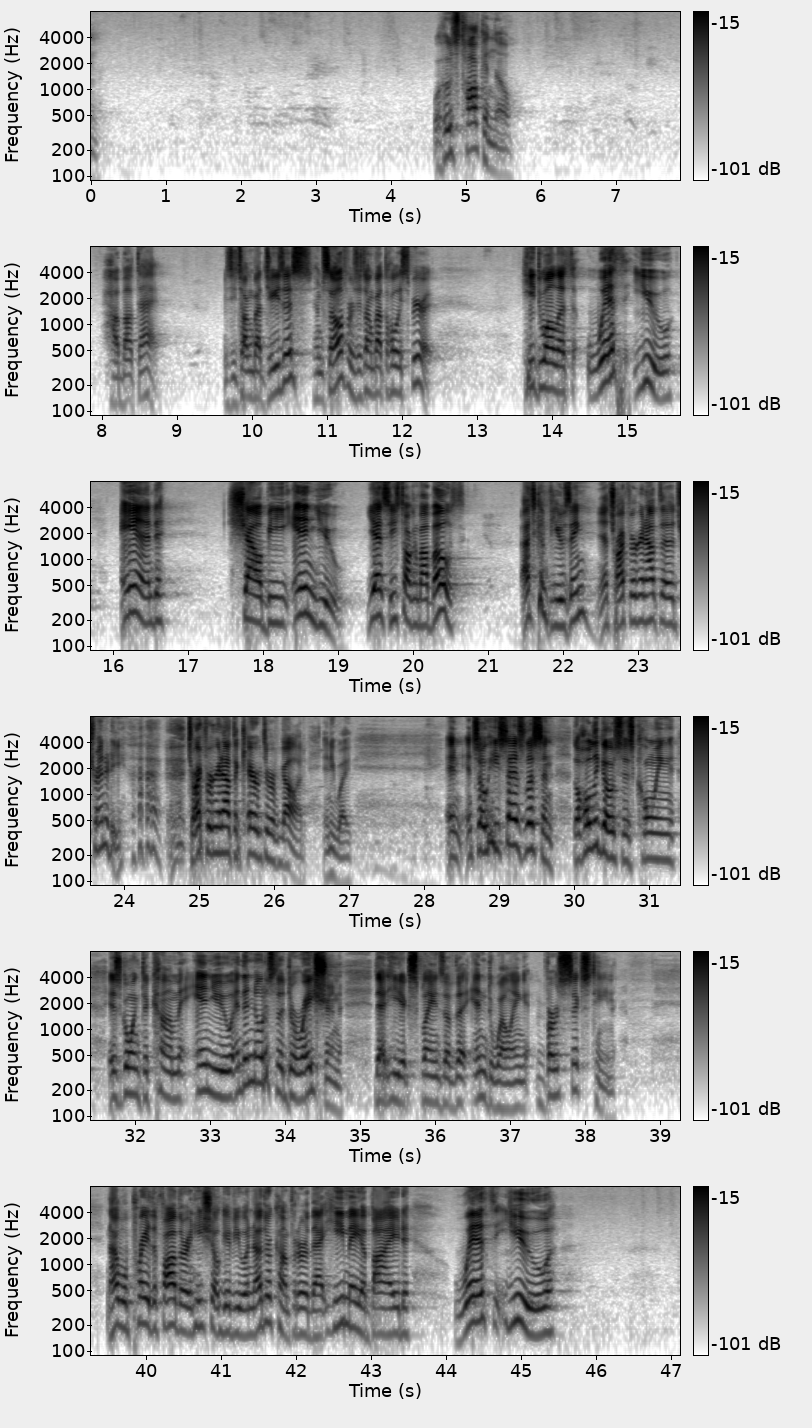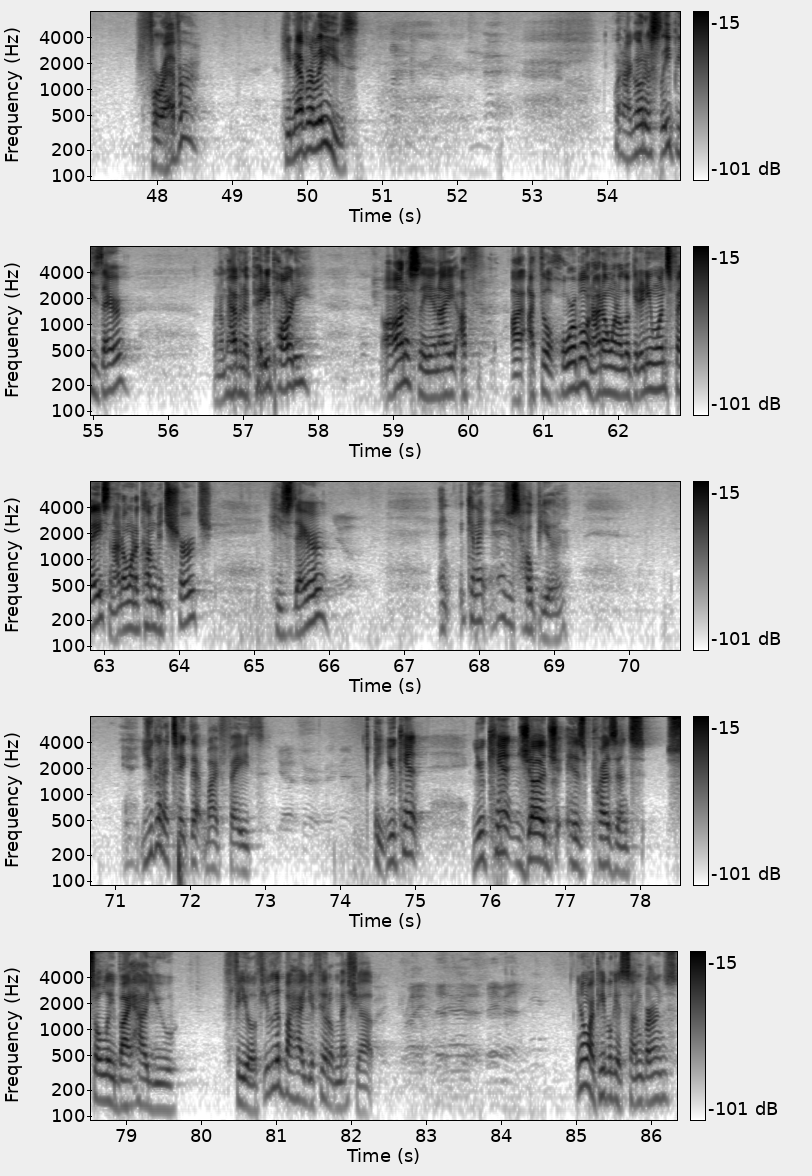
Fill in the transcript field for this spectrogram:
Well, who's talking though? How about that? Is he talking about Jesus himself or is he talking about the Holy Spirit? He dwelleth with you and shall be in you. Yes, he's talking about both. That's confusing. Yeah, try figuring out the Trinity. try figuring out the character of God. Anyway. And, and so he says, listen, the Holy Ghost is going is going to come in you. And then notice the duration that he explains of the indwelling. Verse 16. And I will pray the Father, and he shall give you another comforter that he may abide with you forever. He never leaves. When I go to sleep, he's there. When I'm having a pity party, honestly, and I, I I, feel horrible and I don't want to look at anyone's face and I don't want to come to church. He's there. And can I, can I just help you? You got to take that by faith. You can't you can't judge his presence solely by how you feel. If you live by how you feel, it'll mess you up. You know why people get sunburns?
